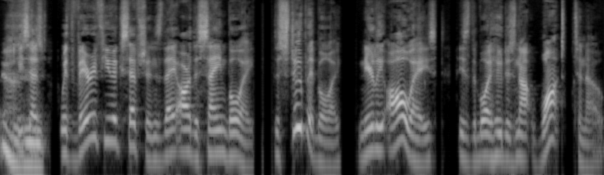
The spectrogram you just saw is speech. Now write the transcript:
He Mhm. says, with very few exceptions, they are the same boy. The stupid boy, nearly always, is the boy who does not want to know.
